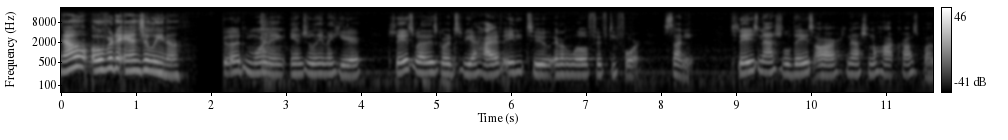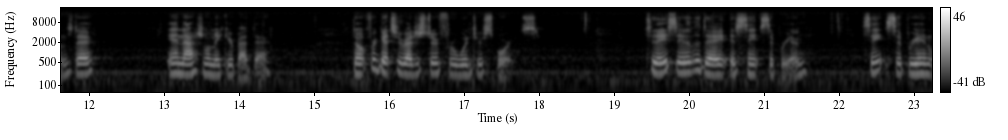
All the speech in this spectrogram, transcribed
Now over to Angelina. Good morning, Angelina here. Today's weather is going to be a high of 82 and a low of 54, sunny. Today's national days are National Hot Cross Buns Day and National Make Your Bed Day. Don't forget to register for winter sports. Today's saint of the day is Saint Cyprian. Saint Cyprian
